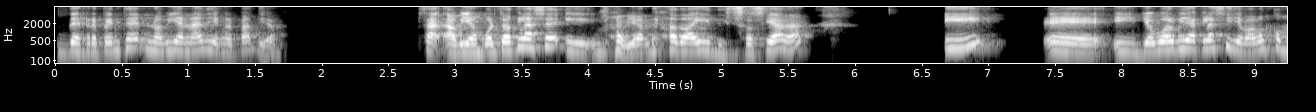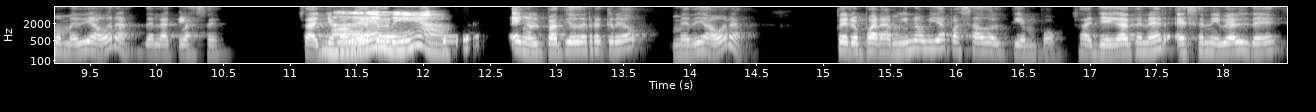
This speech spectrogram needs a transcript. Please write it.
De repente no había nadie en el patio. O sea, habían vuelto a clase y me habían dejado ahí disociada. Y, eh, y yo volví a clase y llevamos como media hora de la clase. O sea, yo Madre mía. en el patio de recreo media hora pero para mí no había pasado el tiempo. O sea, llegué a tener ese nivel de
